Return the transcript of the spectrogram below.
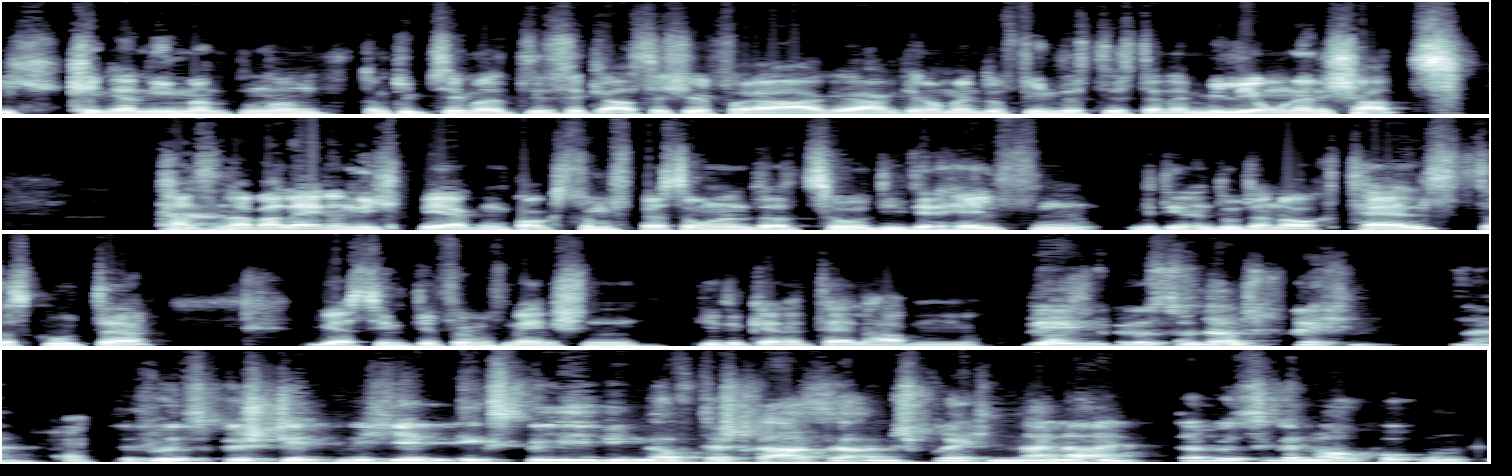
ich kenne ja niemanden, dann gibt es immer diese klassische Frage, angenommen, du findest jetzt einen Millionenschatz, kannst ja. ihn aber alleine nicht bergen, brauchst fünf Personen dazu, die dir helfen, mit denen du dann auch teilst, das Gute. Wer sind die fünf Menschen, die du gerne teilhaben? Wen würdest du dann sprechen? Ne? Du würdest bestimmt nicht jeden x-beliebigen auf der Straße ansprechen. Nein, nein. Da würdest du genau gucken,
